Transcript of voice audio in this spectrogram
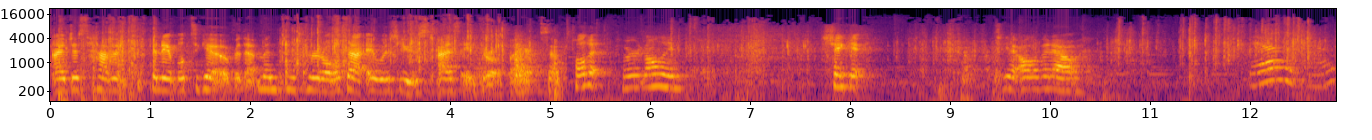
I just haven't been able to get over that mental hurdle that it was used as a throw up bucket. So hold it, put it all in. Shake it to get all of it out. There we go.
